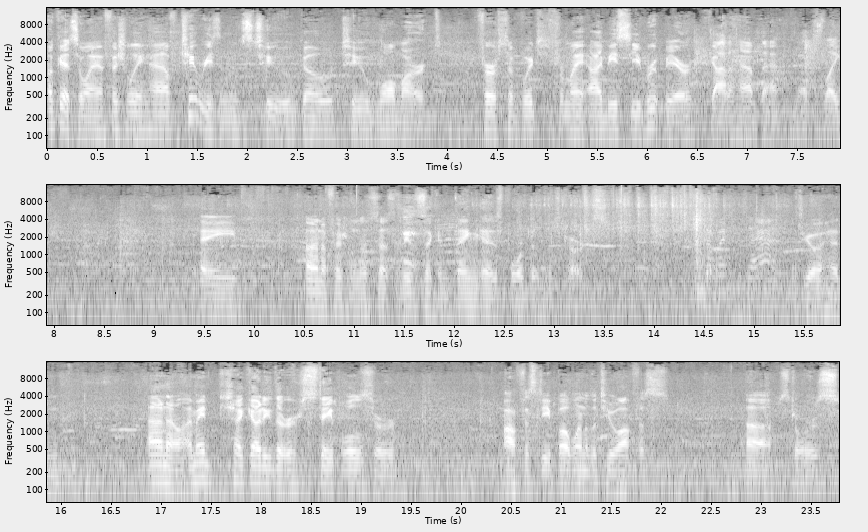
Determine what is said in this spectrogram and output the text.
Okay, so I officially have two reasons to go to Walmart. First of which is for my IBC root beer. Gotta have that. That's like a unofficial necessity. The second thing is for business cards. How much is that? Let's go ahead and I don't know. I may check out either Staples or Office Depot, one of the two office uh, stores.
